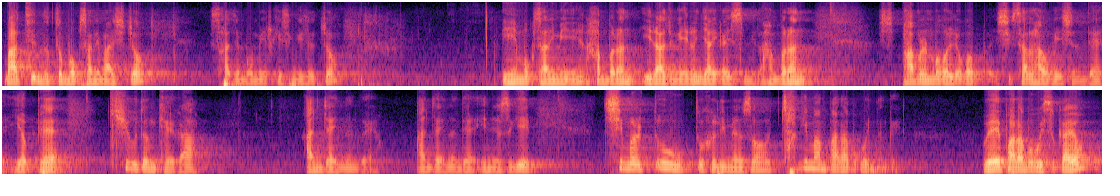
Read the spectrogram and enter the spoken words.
마틴 루터 목사님 아시죠? 사진 보면 이렇게 생기셨죠? 이 목사님이 한 번은 일화 중에 이런 이야기가 있습니다. 한 번은 밥을 먹으려고 식사를 하고 계시는데 옆에 키우던 개가 앉아 있는 거예요. 앉아 있는데 이 녀석이 침을 뚝뚝 흘리면서 자기만 바라보고 있는 거예요. 왜 바라보고 있을까요?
